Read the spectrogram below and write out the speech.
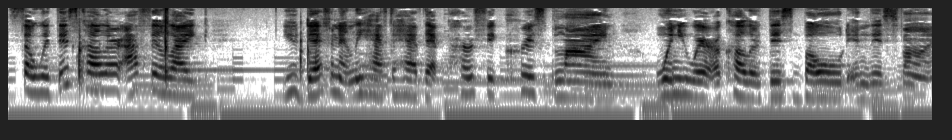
So with this color, I feel like you definitely have to have that perfect crisp line when you wear a color this bold and this fun.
